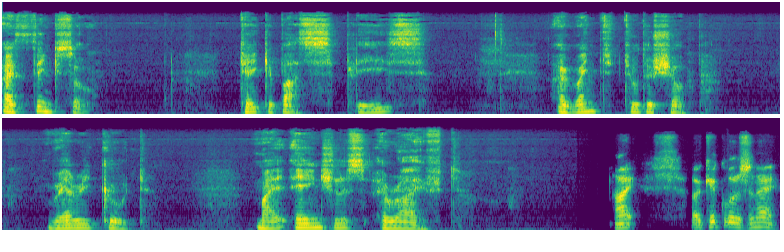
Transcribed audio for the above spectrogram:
I think so. Take a bus, please. I went to the shop. Very good. My angels arrived. はい。結構ですね。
